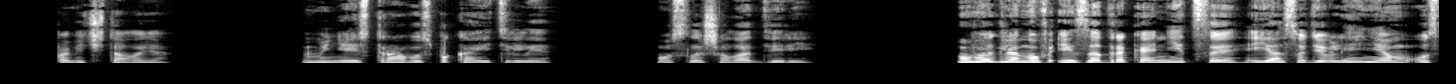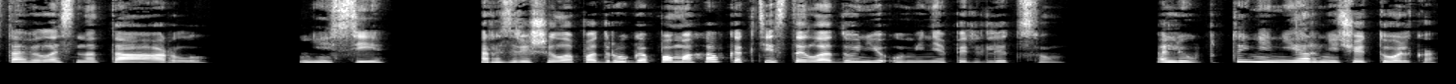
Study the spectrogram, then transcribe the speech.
— помечтала я. «У меня есть травы успокоительные», — услышала от двери. Выглянув из-за драконицы, я с удивлением уставилась на Таарлу. «Неси», — разрешила подруга, помахав когтистой ладонью у меня перед лицом. «Люб, ты не нервничай только.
